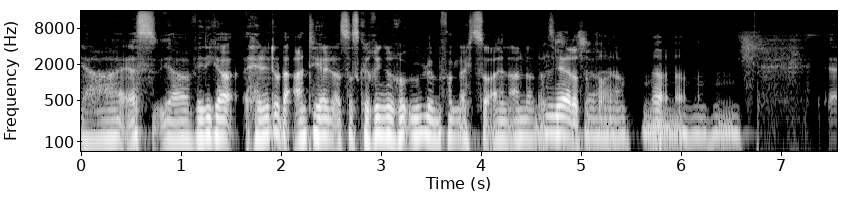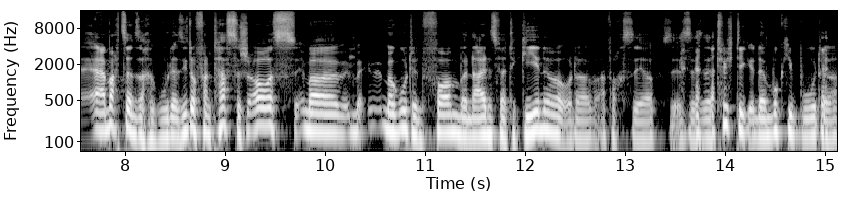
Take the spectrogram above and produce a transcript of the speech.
Ja, er ist ja weniger Held oder Antiheld als das geringere Übel im Vergleich zu allen anderen. Ja, das ist wahr, ja. Ja, ja. Mhm. Er macht seine Sache gut. Er sieht auch fantastisch aus, immer, immer, immer gut in Form, beneidenswerte Gene oder einfach sehr, sehr, sehr, sehr tüchtig in der Muckibude.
